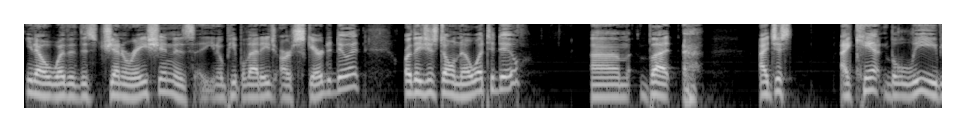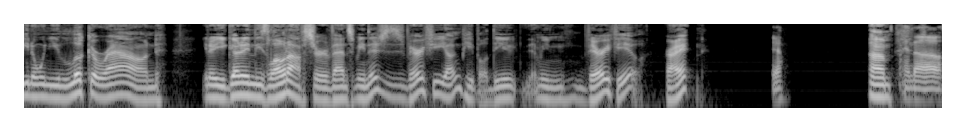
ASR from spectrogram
you know whether this generation is you know people that age are scared to do it or they just don't know what to do. Um, but i just i can't believe you know when you look around you know you go to these loan officer events i mean there's very few young people. Do you i mean very few right? Yeah. um And uh,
